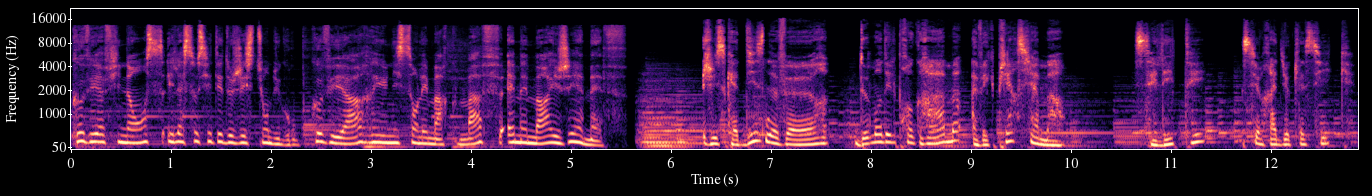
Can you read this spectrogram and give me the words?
Covea Finance est la société de gestion du groupe Covea réunissant les marques MAF, MMA et GMF. Jusqu'à 19h, Demandez le programme avec Pierre Siama. C'est l'été sur Radio Classique.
